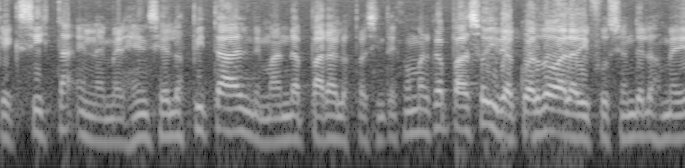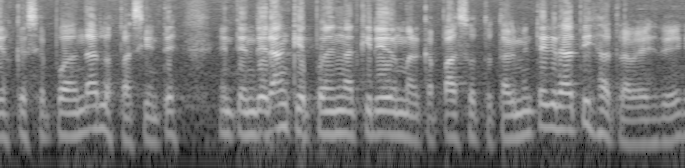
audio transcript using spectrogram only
que exista en la emergencia del hospital, demanda para los pacientes con marcapaso y de acuerdo a la difusión de los medios que se puedan dar, los pacientes entenderán que pueden adquirir el marcapaso totalmente gratis a través de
